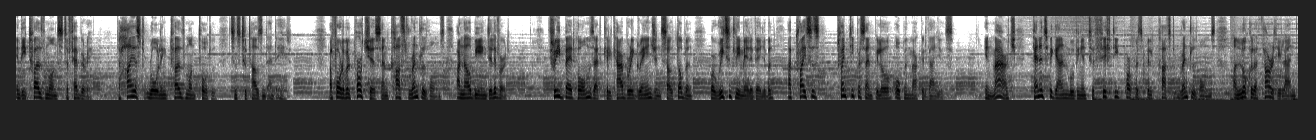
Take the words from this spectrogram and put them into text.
in the 12 months to February, the highest rolling 12 month total since 2008. Affordable purchase and cost rental homes are now being delivered. Three bed homes at Kilcarbery Grange in South Dublin were recently made available at prices 20% below open market values. In March, tenants began moving into 50 purpose built cost rental homes on local authority land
